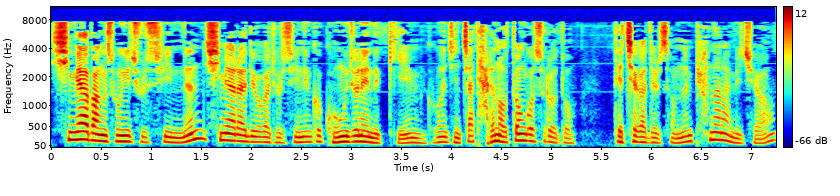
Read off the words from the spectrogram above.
심야 방송이 줄 수 있는, 심야 라디오가 줄 수 있는 그 공존의 느낌, 그건 진짜 다른 어떤 것으로도 대체가 될 수 없는 편안함이죠.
